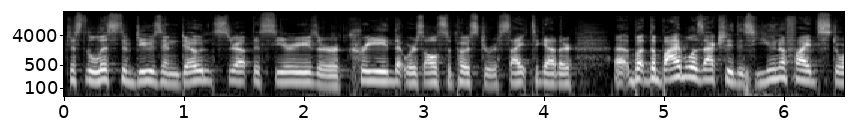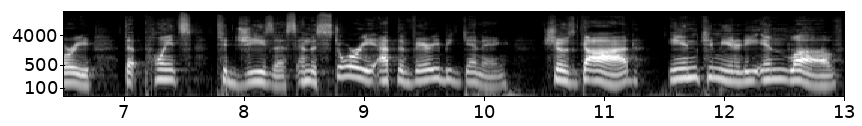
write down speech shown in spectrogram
just a list of do's and don'ts throughout this series or a creed that we're all supposed to recite together, uh, but the Bible is actually this unified story that points to Jesus. And the story at the very beginning shows God in community, in love,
